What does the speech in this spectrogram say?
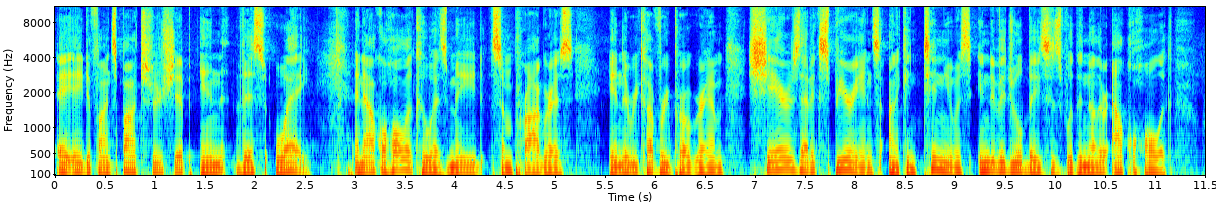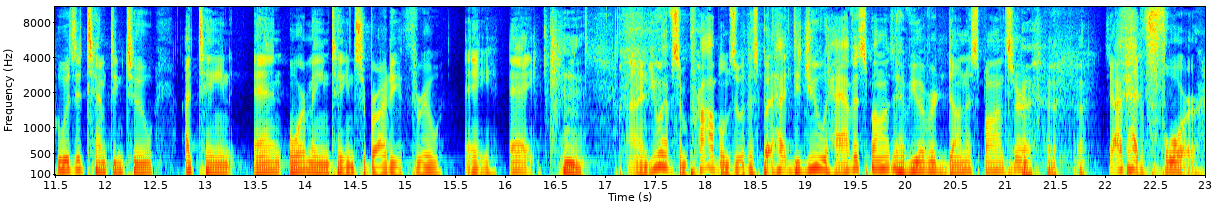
AA defines sponsorship in this way an alcoholic who has made some progress in the recovery program shares that experience on a continuous individual basis with another alcoholic who is attempting to attain and or maintain sobriety through AA. And you have some problems with this, but ha- did you have a sponsor? Have you ever done a sponsor? See, I've had four,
